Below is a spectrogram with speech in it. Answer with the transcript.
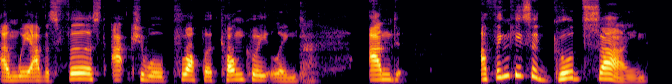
and we have his first actual proper concrete link? And I think it's a good sign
